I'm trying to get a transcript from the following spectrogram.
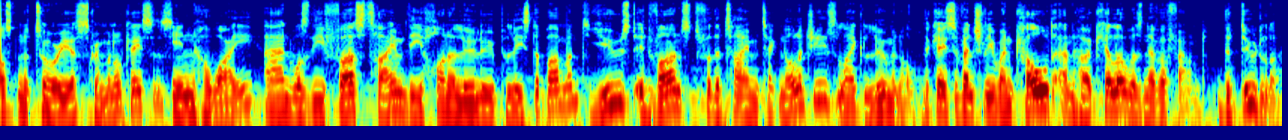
most notorious criminal cases in Hawaii and was the first time the Honolulu Police Department used advanced for the time technologies like luminol. The case eventually went cold and her killer was never found. The Doodler.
